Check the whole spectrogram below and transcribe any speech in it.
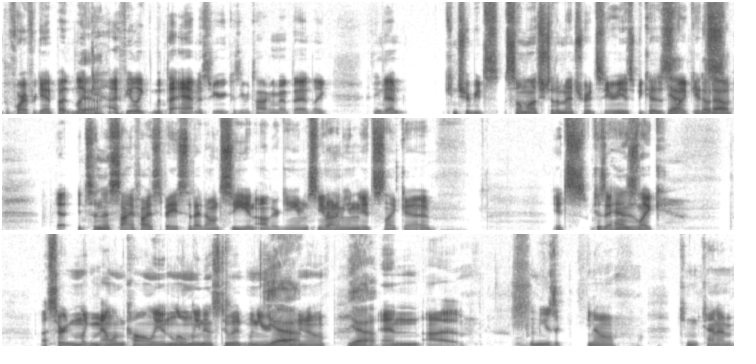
before I forget, but like Yeah. I feel like with the atmosphere because you were talking about that, like I think that contributes so much to the Metroid series because Yeah, like it's no doubt. uh, it's in a sci-fi space that I don't see in other games. You know what I mean? It's like a, it's because it has like a certain like melancholy and loneliness to it when you're, Yeah. you know, Yeah. and uh, the music, you know, can kind of,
